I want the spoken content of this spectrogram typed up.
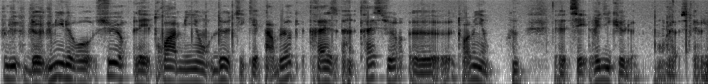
plus de 1000 euros sur les 3 millions de tickets par bloc. 13, 13 sur 3 euh, millions. Euh, c'est ridicule. Bon là c'est perdu.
